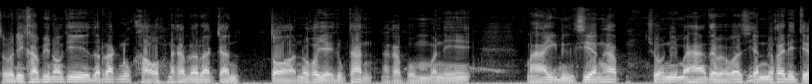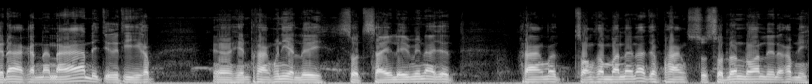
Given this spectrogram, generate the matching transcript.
สวัสดีครับพี่น้องที่รักนกเขานะครับและรักการต่อนกเขาใหญ่ทุกท่านนะครับ ผมวันนี้มาหาอีกหนึ่งเซียนครับ ช่วงนี้มาหาแต่แบบว่าเซียนไม่ค่อยได้เจอหน้ากันนานๆได้เจอทีครับเเห็นพรางพระเนียดเลย สดใสเลยไม่น่าจะพรางมาสองสามวันแล้วน่าจะพรางสดๆร้อนๆเลยนะครับนี่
